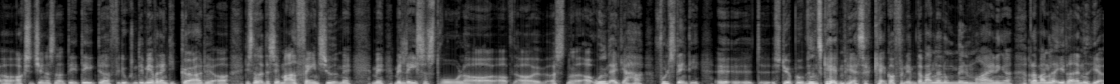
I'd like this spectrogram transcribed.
og oxygen og sådan noget. Det, det er ikke det, der er fidusen. Det er mere, hvordan de gør det, og det er sådan noget, der ser meget fancy ud med, med, med laserstråler og, og, og, og sådan noget. Og uden at jeg har fuldstændig uh, styr på videnskaben her, så kan jeg godt fornemme, at der mangler nogle mellemregninger, og der mangler et eller andet andet her.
